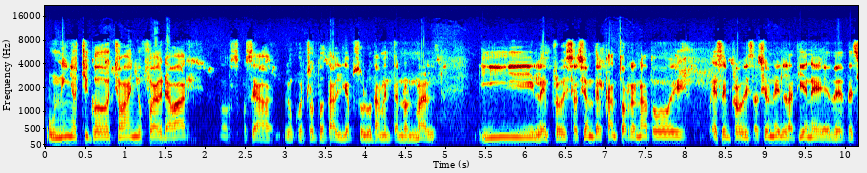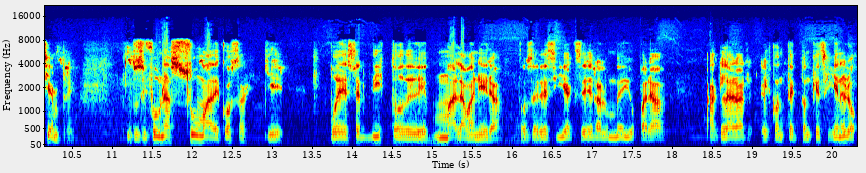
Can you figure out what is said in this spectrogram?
un niño chico de 8 años fue a grabar, o, o sea, lo encuentro total y absolutamente normal. Y la improvisación del canto Renato, es, esa improvisación él la tiene desde siempre. Entonces fue una suma de cosas que puede ser visto de mala manera. Entonces decidí acceder a los medios para aclarar el contexto en que se generó.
